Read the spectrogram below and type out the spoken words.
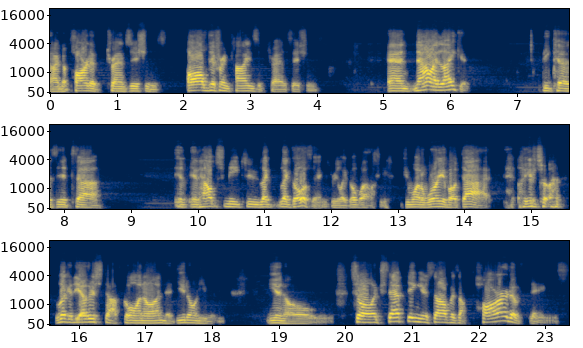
I'm a part of transitions, all different kinds of transitions. And now I like it because it uh it, it helps me to like let go of things. Be like, oh well, if you want to worry about that, look at the other stuff going on that you don't even you know so accepting yourself as a part of things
